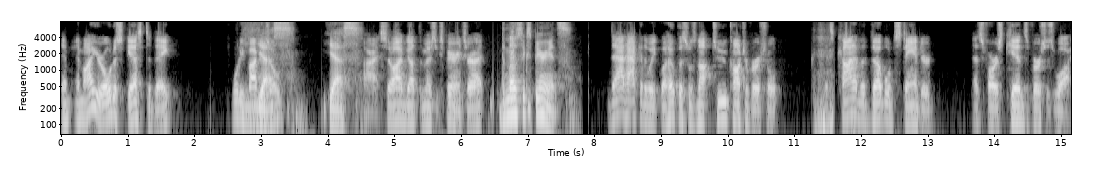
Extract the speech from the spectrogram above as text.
Am, am I your oldest guest to date? 45 yes. years old? Yes. All right. So I've got the most experience, right? The most experience. Dad hack of the week. Well, I hope this was not too controversial. It's kind of a doubled standard as far as kids versus wife.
